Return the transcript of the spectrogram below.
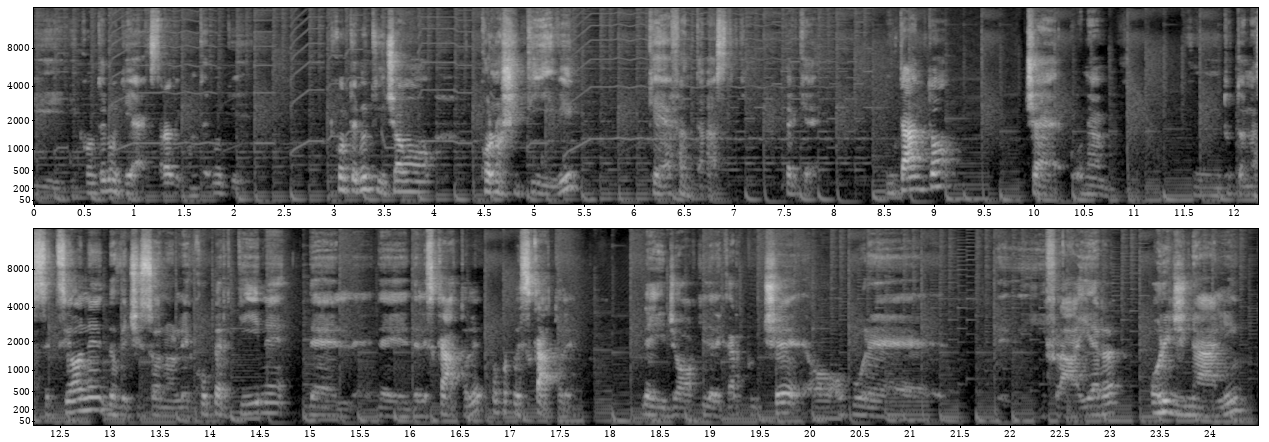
di- di contenuti extra, di contenuti, contenuti diciamo conoscitivi, che è fantastico, perché intanto c'è una, mh, tutta una sezione dove ci sono le copertine del- de- delle scatole, proprio le scatole dei giochi, delle cartucce oppure i flyer originali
